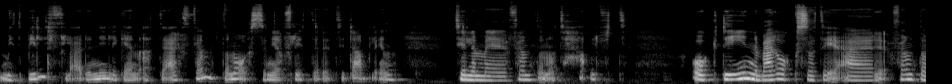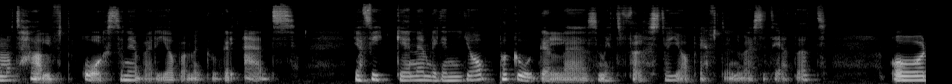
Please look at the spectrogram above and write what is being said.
mitt bildflöde nyligen att det är 15 år sedan jag flyttade till Dublin. Till och med 15 och ett halvt. Och det innebär också att det är 15 och ett halvt år sedan jag började jobba med Google Ads. Jag fick eh, nämligen jobb på Google eh, som mitt första jobb efter universitetet. Och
